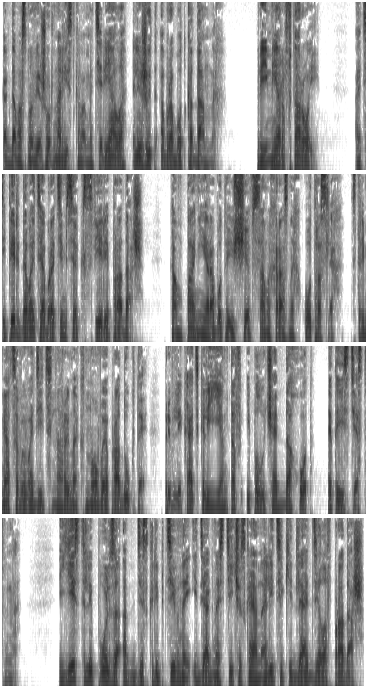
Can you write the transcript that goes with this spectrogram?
когда в основе журналистского материала лежит обработка данных. Пример второй. А теперь давайте обратимся к сфере продаж. Компании, работающие в самых разных отраслях, стремятся выводить на рынок новые продукты, привлекать клиентов и получать доход. Это естественно. Есть ли польза от дескриптивной и диагностической аналитики для отделов продаж?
